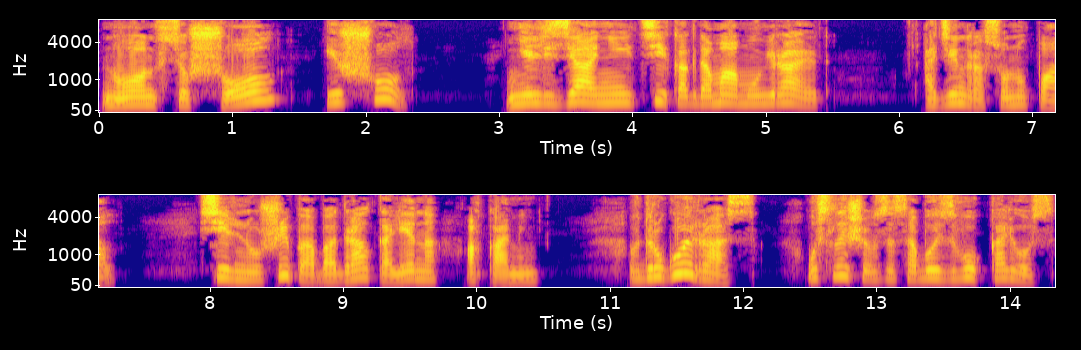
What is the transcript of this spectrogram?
Но он все шел и шел. Нельзя не идти, когда мама умирает. Один раз он упал. Сильно ушиб и ободрал колено о камень. В другой раз, услышав за собой звук колес,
